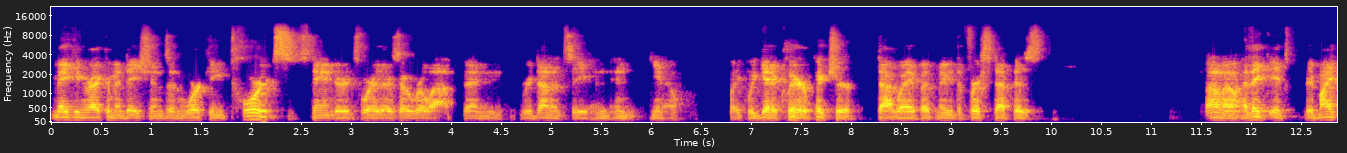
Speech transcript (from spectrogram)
making recommendations and working towards standards where there's overlap and redundancy and, and you know like we get a clearer picture that way. But maybe the first step is i don't know i think it's it might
